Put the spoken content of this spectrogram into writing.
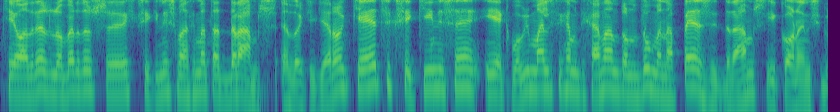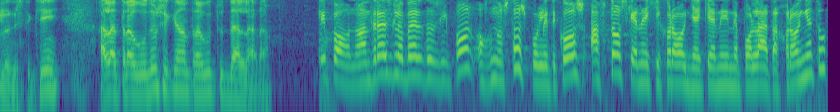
Και ο Ανδρέας Λοβέρδος ε, έχει ξεκινήσει μαθήματα drums εδώ και καιρό και έτσι ξεκίνησε η εκπομπή. Μάλιστα είχαμε τη χαρά να τον δούμε να παίζει drums, η εικόνα είναι συγκλονιστική, αλλά τραγουδούσε και ένα τραγούδι του Ντάλαρα. Λοιπόν, ο Ανδρέας Λοβέρδος λοιπόν, ο γνωστός πολιτικός, αυτός και αν έχει χρόνια και αν είναι πολλά τα χρόνια του,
